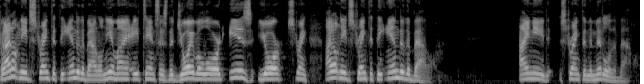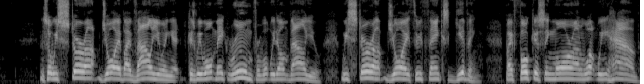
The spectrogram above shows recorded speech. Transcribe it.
But I don't need strength at the end of the battle. Nehemiah 8:10 says, "The joy of the Lord is your strength." I don't need strength at the end of the battle. I need strength in the middle of the battle. And so we stir up joy by valuing it because we won't make room for what we don't value. We stir up joy through thanksgiving by focusing more on what we have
